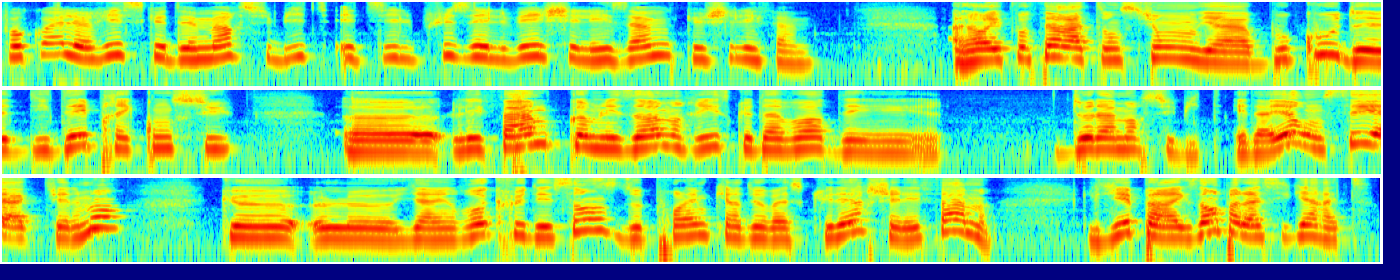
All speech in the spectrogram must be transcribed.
Pourquoi le risque de mort subite est-il plus élevé chez les hommes que chez les femmes? Alors il faut faire attention, il y a beaucoup d'idées préconçues. Euh, les femmes comme les hommes risquent d'avoir des de la mort subite. Et d'ailleurs, on sait actuellement qu'il y a une recrudescence de problèmes cardiovasculaires chez les femmes, liés par exemple à la cigarette.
